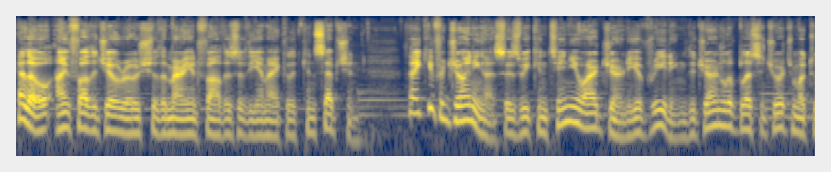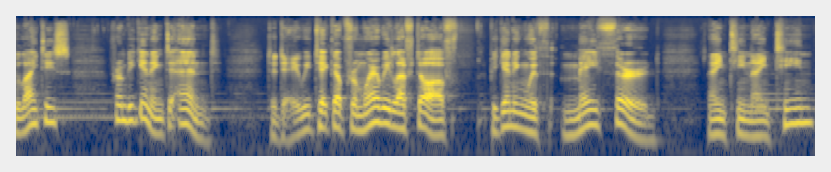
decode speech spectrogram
Hello, I'm Father Joe Roesch of the Marian Fathers of the Immaculate Conception. Thank you for joining us as we continue our journey of reading the Journal of Blessed George Matulaitis from beginning to end. Today we take up from where we left off, beginning with May 3rd, 1919,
